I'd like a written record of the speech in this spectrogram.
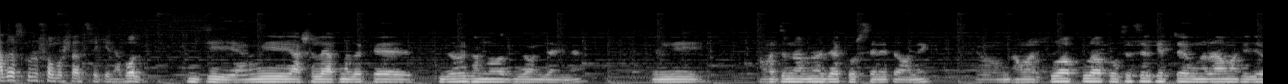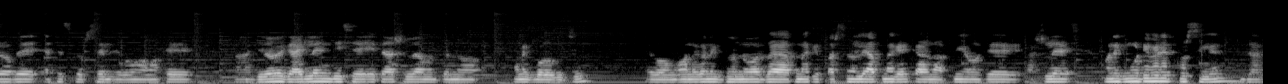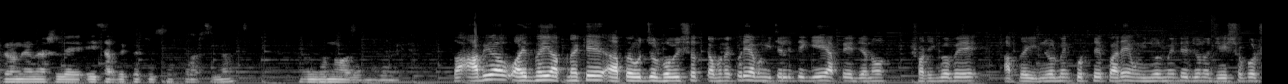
আদার্স কোনো সমস্যা আছে কিনা? বল। জি, আমি আসলে আপনাদেরকে কীভাবে ধন্যবাদ দিব আমি জানি না। এমনি আমার জন্য আপনারা যা করছেন এটা অনেক। এবং আমার পুরো পুরো প্রসেসের ক্ষেত্রে ওনারা আমাকে যেভাবে অ্যাসেস করছেন এবং আমাকে যেভাবে গাইডলাইন দিয়েছে, এটা আসলে আমার জন্য অনেক বড় কিছু। এবং অনেক অনেক ধন্যবাদ ভাই আপনাকে পার্সোনালি আপনাকে, কারণ আপনি আমাকে আসলে অনেক মোটিভেটেড করছিলেন, যার কারণে আমি আসলে এই সাবজেক্টটা চুজ করতে পারছিলাম। এবং ধন্যবাদ আপনাকে। তো আমিও ওয়াইদ ভাই আপনাকে, আপনার উজ্জ্বল ভবিষ্যৎ কামনা করি এবং ইটালিতে গিয়ে আপনি যেন সঠিকভাবে আপনার ইনরোলমেন্ট করতে পারে এবং ইনরোলমেন্টের জন্য যে সকল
